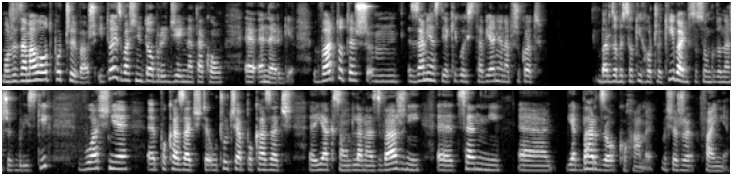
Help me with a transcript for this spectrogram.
może za mało odpoczywasz, i to jest właśnie dobry dzień na taką e, energię. Warto też mm, zamiast jakiegoś stawiania na przykład bardzo wysokich oczekiwań w stosunku do naszych bliskich, właśnie e, pokazać te uczucia, pokazać, jak są dla nas ważni, cenni, jak bardzo kochamy. Myślę, że fajnie.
